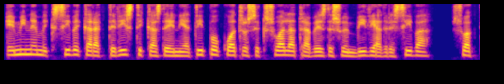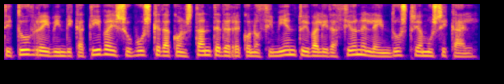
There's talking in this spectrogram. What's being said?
Eminem exhibe características de eneatipo 4 sexual a través de su envidia agresiva, su actitud reivindicativa y su búsqueda constante de reconocimiento y validación en la industria musical.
